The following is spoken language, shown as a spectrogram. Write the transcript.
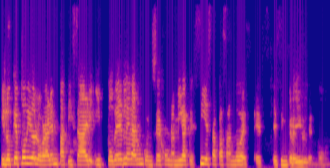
y lo que he podido lograr empatizar y poderle dar un consejo a una amiga que sí está pasando es, es, es increíble, ¿no?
